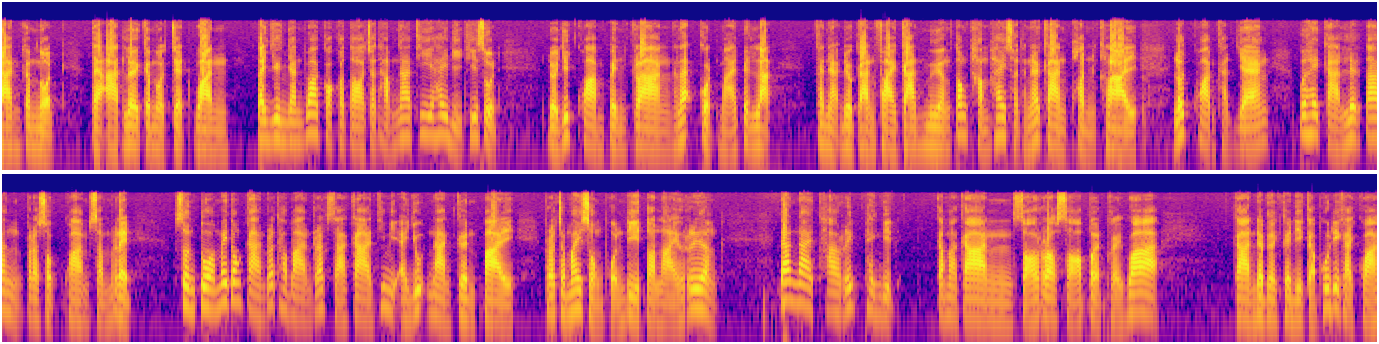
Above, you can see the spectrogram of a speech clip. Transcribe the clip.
การกำหนด แต่อาจเลยกำหนด 7 วัน แต่ยืนยันว่ากกตจะทำหน้าที่ให้ดีที่สุด โดยยึดความเป็นกลางและกฎหมายเป็นหลัก ขณะเดียวกันฝ่ายการเมืองต้องทำให้สถานการณ์ผ่อนคลาย ลดความขัดแย้ง เพื่อให้การเลือกตั้งประสบความสำเร็จ ส่วนตัวไม่ต้องการรัฐบาลรักษาการที่มีอายุนานเกินไป เพราะจะไม่ส่งผลดีต่อหลายเรื่อง ด้านนายทาริศเพ่งดิตกรรมการสรสเปิดเผยว่า การดำเนินคดีกับผู้ที่ขัดขวาง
